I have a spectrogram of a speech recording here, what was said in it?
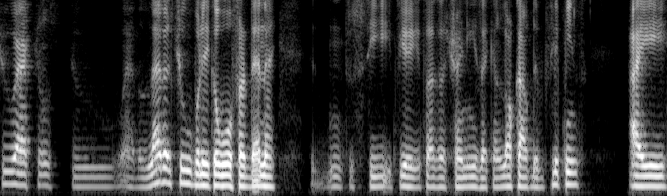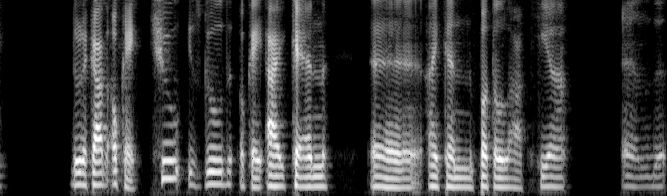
two actions to have a level two political warfare, then I to see if, if as a Chinese I can lock out the Philippines. I do the card. Okay, two is good. Okay, I can uh, I can put a lock here, and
